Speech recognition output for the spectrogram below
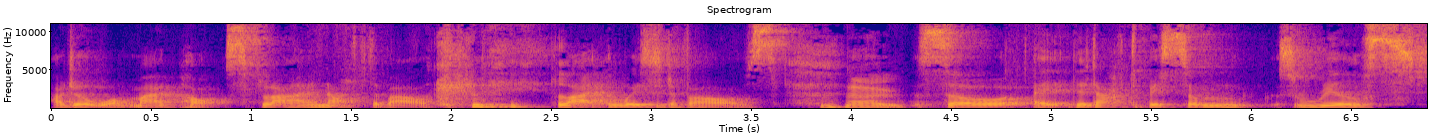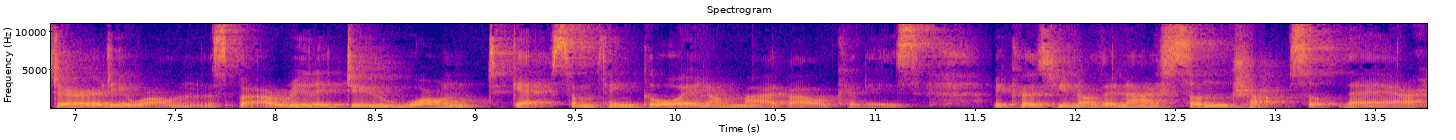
I don't want my pots flying off the balcony like the Wizard of Oz. No. So uh, there'd have to be some, some real sturdy ones, but I really do want to get something going on my balconies because, you know, the nice sun traps up there.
